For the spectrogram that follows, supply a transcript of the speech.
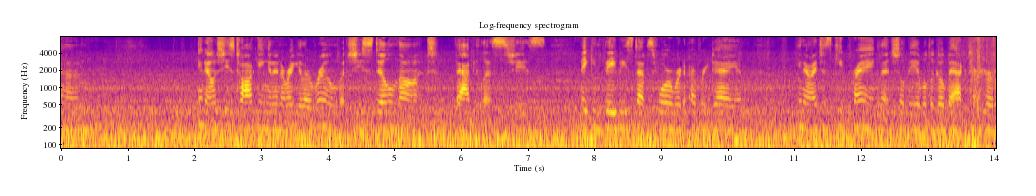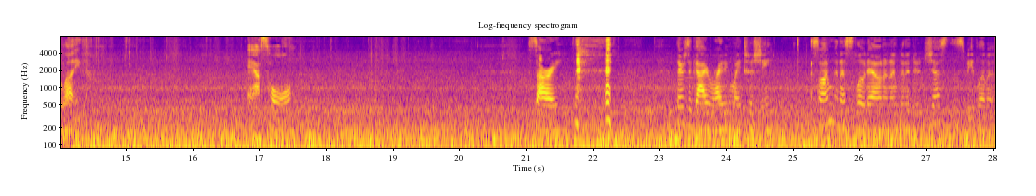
And, you know, she's talking in an irregular room, but she's still not fabulous. She's making baby steps forward every day. And, you know, I just keep praying that she'll be able to go back to her life. Asshole. Sorry. There's a guy riding my tushy. So I'm going to slow down and I'm going to do just the speed limit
